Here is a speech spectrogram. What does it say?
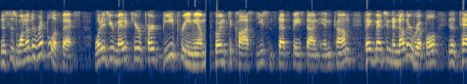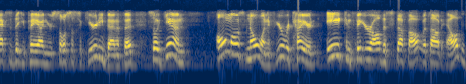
This is one of the ripple effects. What is your Medicare Part B premium going to cost you since that's based on income? Peg mentioned another ripple, the taxes that you pay on your Social Security benefit. So again, almost no one, if you're retired, A, can figure all this stuff out without help,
